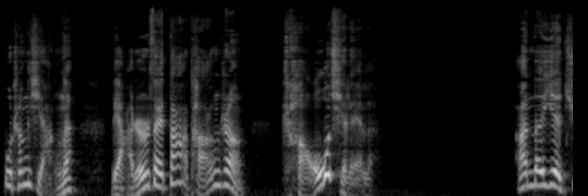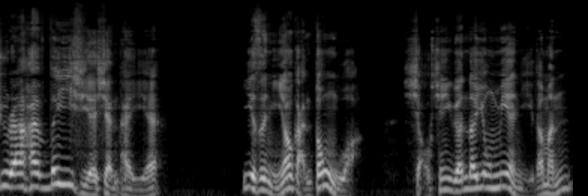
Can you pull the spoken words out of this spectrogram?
不成想呢，俩人在大堂上吵起来了。安德业居然还威胁县太爷，意思你要敢动我，小心袁德用灭你的门。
